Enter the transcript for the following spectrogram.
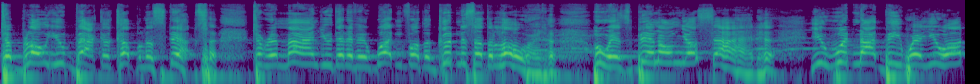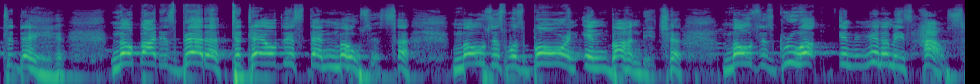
to blow you back a couple of steps to remind you that if it wasn't for the goodness of the Lord who has been on your side, you would not be where you are today. Nobody's better to tell this than Moses. Moses was born in bondage. Moses grew up in the enemy's house.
